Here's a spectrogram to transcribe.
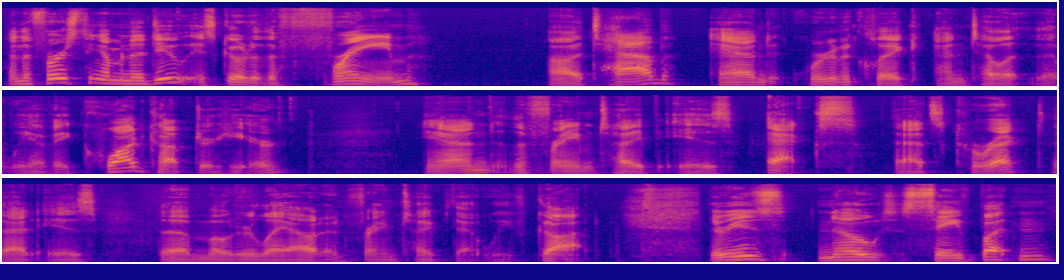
And the first thing I'm going to do is go to the Frame uh, tab, and we're going to click and tell it that we have a quadcopter here, and the frame type is X. That's correct. That is the motor layout and frame type that we've got. There is no save button.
